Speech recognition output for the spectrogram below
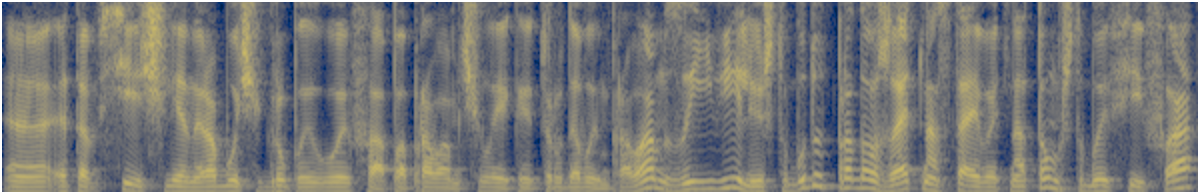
э, это все члены рабочей группы УЕФА по правам человека и трудовым правам, заявили, что будут продолжать настаивать на том, чтобы ФИФА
